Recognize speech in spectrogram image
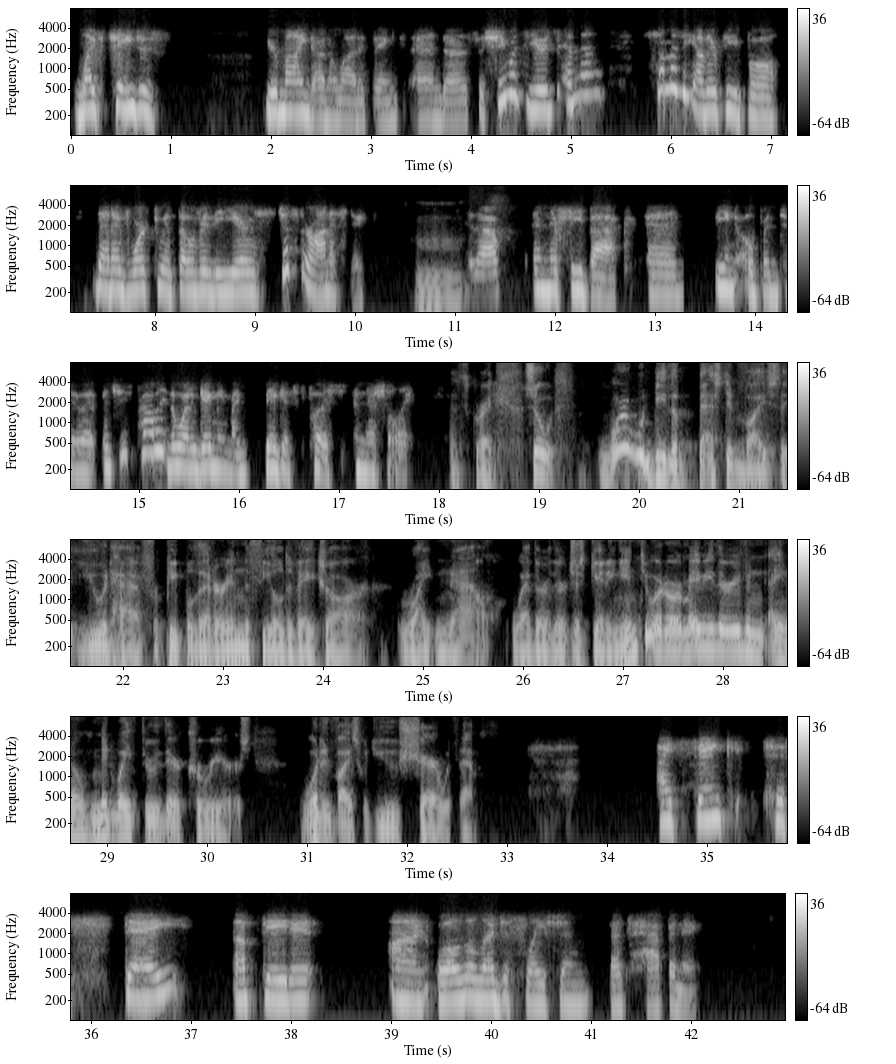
life changes your mind on a lot of things. And uh, so she was huge. And then some of the other people, that I've worked with over the years, just their honesty, mm. you know, and their feedback and being open to it. But she's probably the one who gave me my biggest push initially. That's great. So, what would be the best advice that you would have for people that are in the field of HR right now, whether they're just getting into it or maybe they're even, you know, midway through their careers? What advice would you share with them? I think to stay updated on all the legislation that's happening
